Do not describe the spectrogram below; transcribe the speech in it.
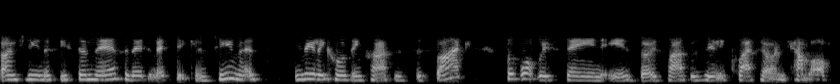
going to be in the system there for their domestic consumers, really causing prices to spike. But what we've seen is those prices really plateau and come off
